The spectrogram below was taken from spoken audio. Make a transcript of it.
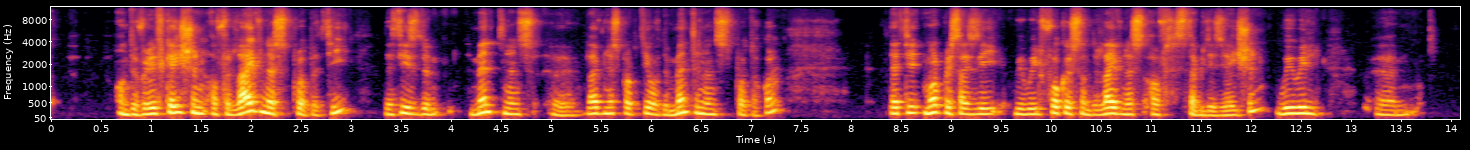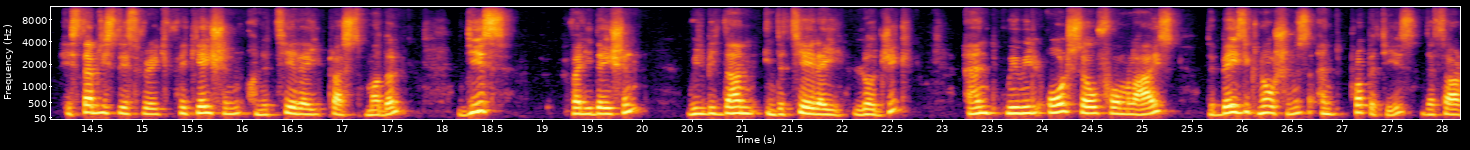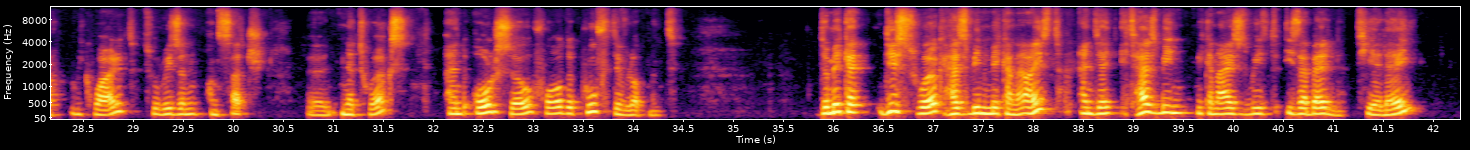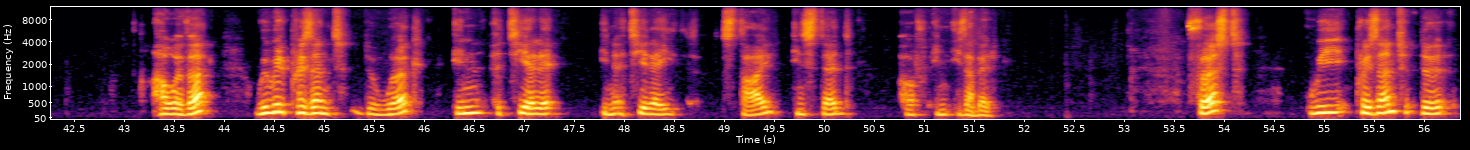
on the verification of a liveness property, that is the maintenance uh, liveness property of the maintenance protocol, that it, more precisely, we will focus on the liveness of stabilization. We will um, establish this verification on a TLA plus model. This validation will be done in the TLA logic, and we will also formalize the basic notions and properties that are required to reason on such uh, networks, and also for the proof development this work has been mechanized and it has been mechanized with Isabelle TLA. However, we will present the work in a TLA, in a TLA style instead of in Isabelle. First, we present the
